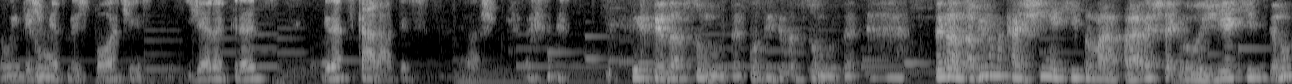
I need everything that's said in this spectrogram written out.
o investimento no esporte gera grandes, grandes caráteres, eu acho. Com certeza absoluta, com certeza absoluta. Fernando, abrindo uma caixinha aqui para uma pra área de tecnologia que eu não,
